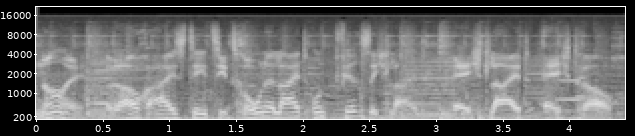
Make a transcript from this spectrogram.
Neu. Raucheistee Zitrone Light und Pfirsich Light. Echt Light, echt Rauch.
